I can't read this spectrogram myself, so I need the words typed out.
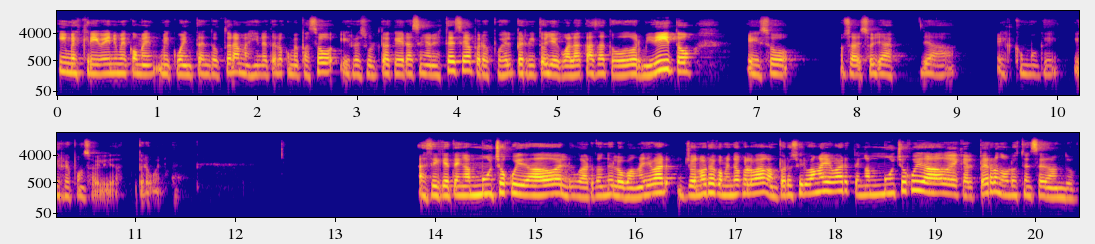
y me escriben y me, me cuentan, doctora, imagínate lo que me pasó y resulta que era sin anestesia, pero después el perrito llegó a la casa todo dormidito. Eso, o sea, eso ya, ya es como que irresponsabilidad, pero bueno. Así que tengan mucho cuidado del lugar donde lo van a llevar. Yo no recomiendo que lo hagan, pero si lo van a llevar, tengan mucho cuidado de que al perro no lo estén sedando.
